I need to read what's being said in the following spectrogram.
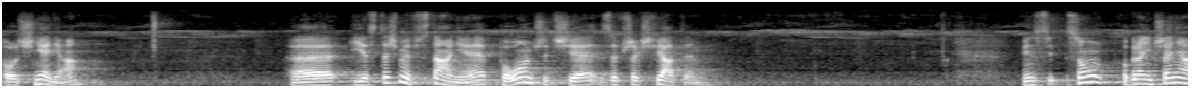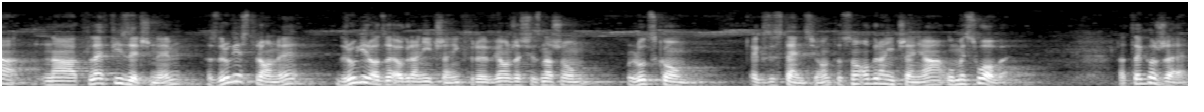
olśnienia e, i jesteśmy w stanie połączyć się ze wszechświatem. Więc są ograniczenia na tle fizycznym. Z drugiej strony, drugi rodzaj ograniczeń, który wiąże się z naszą ludzką egzystencją, to są ograniczenia umysłowe. Dlatego, że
